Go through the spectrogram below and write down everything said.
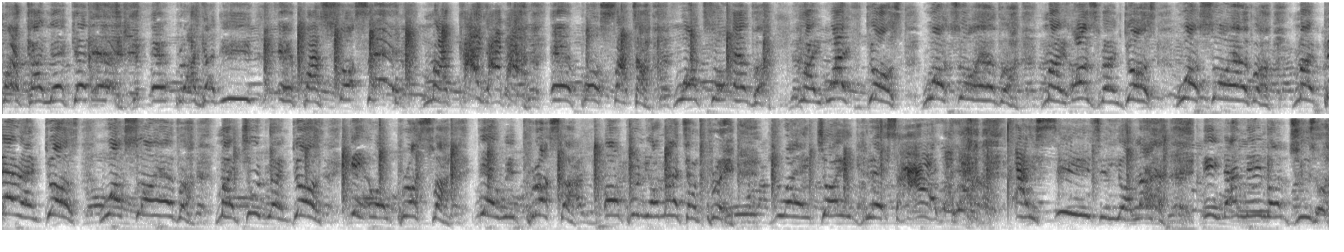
Makalekere, Ebragadi, Epasose, Makayada, Eposata. Whatsoever my wife does, whatsoever my husband does, whatsoever my parent does, whatsoever my children does, they will prosper. They will prosper. Open your mouth and pray. You are enjoying grace. I see it in your life. In the name of Jesus.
